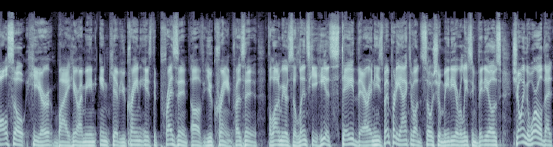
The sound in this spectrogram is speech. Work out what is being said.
also here, by here I mean in Kiev, Ukraine, is the president of Ukraine, President Volodymyr Zelensky. He has stayed there and he's been pretty active on social media, releasing videos showing the world that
